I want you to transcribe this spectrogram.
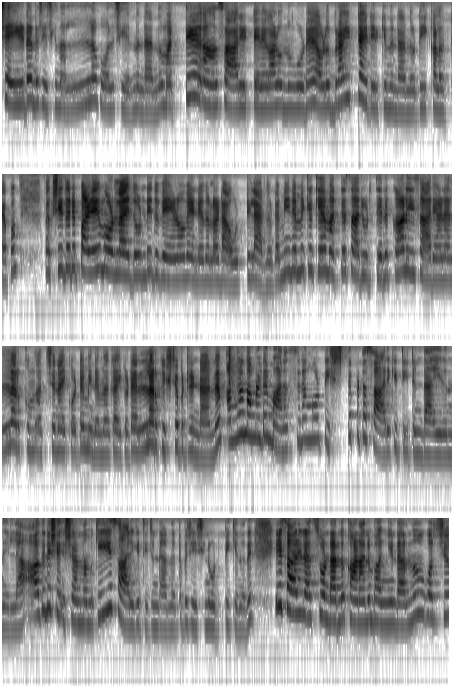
ഷെയ്ഡ് എന്റെ ചേച്ചിക്ക് നല്ല പോലെ ചേരുന്നുണ്ടായിരുന്നു. മറ്റേ സാരി ഇട്ടതിനേക്കാളൊന്നും കൂടെ അവൾ ബ്രൈറ്റ് ആയിട്ട് ഇരിക്കുന്നുണ്ടായിരുന്നു കേട്ടോ ഈ കളർ ഇട്ടപ്പം പക്ഷേ ഇതൊരു പഴയ മോഡലായതുകൊണ്ട് ഇത് വേണോ വേണ്ടോ എന്നുള്ള ഡൗട്ടിലായിരുന്നു കേട്ടോ. മിനമ്മയ്ക്കൊക്കെ മറ്റേ സാരി ഉടുത്തതിനേക്കാൾ ഈ സാരിയാണ് എല്ലാവർക്കും അച്ഛനായിക്കോട്ടെ മീനമ്മക്കായിക്കോട്ടെ എല്ലാവർക്കും ഇഷ്ടപ്പെട്ടിട്ടുണ്ടായിരുന്നു. അങ്ങനെ നമ്മളുടെ മനസ്സിനങ്ങോട്ട് ഇഷ്ടപ്പെട്ട സാരി കിട്ടിയിട്ടുണ്ടായിരുന്നില്ല. അതിനുശേഷമാണ് നമുക്ക് ഈ സാരി കിട്ടിയിട്ടുണ്ടായിരുന്നിട്ട് ഇപ്പോൾ ചേച്ചീനെ ഉടുപ്പിക്കുന്നത്. ഈ സാരി രസം ഉണ്ടായിരുന്നു കാണാനും ഭംഗിയുണ്ടായിരുന്നു കുറച്ച്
